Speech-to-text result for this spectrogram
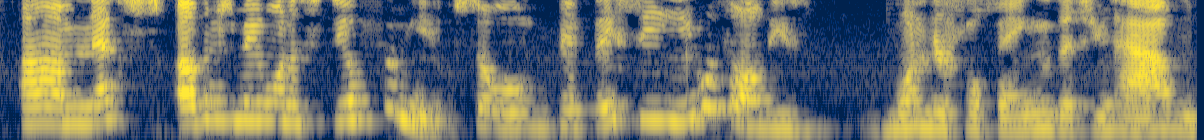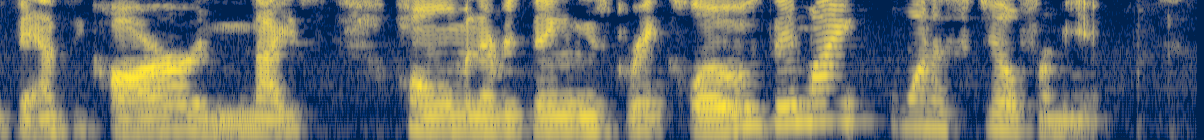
Um, next, others may want to steal from you. So if they see you with all these wonderful things that you have, and fancy car and nice home and everything, these great clothes, they might want to steal from you.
